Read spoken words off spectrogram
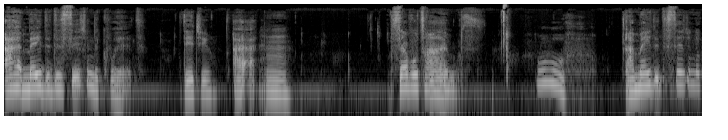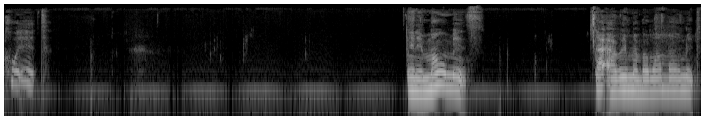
I had made the decision to quit. Did you? I, I several times Ooh. I made the decision to quit. And in moments, I, I remember one moment,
